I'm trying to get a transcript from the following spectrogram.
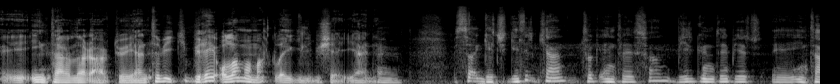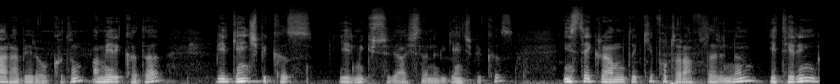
e, intiharlar artıyor. Yani tabii ki birey olamamakla ilgili bir şey yani. Evet. Mesela geç gelirken çok enteresan bir günde bir e, intihar haberi okudum. Amerika'da bir genç bir kız, 20 küsur yaşlarında bir genç bir kız, Instagram'daki fotoğraflarının yeterin,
